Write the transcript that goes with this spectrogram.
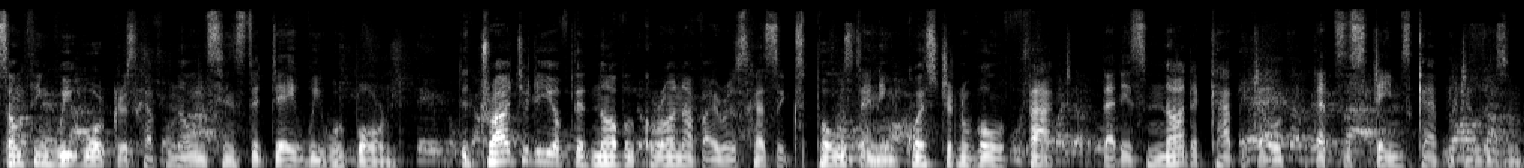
something we workers have known since the day we were born. The tragedy of the novel coronavirus has exposed an unquestionable fact that is not a capital that sustains capitalism.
